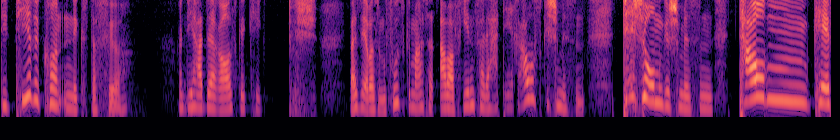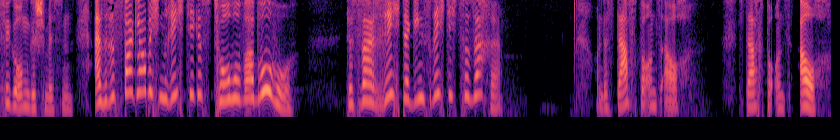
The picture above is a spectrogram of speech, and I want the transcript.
Die Tiere konnten nichts dafür. Und die hat er rausgekickt. Ich weiß nicht, ob er es mit dem Fuß gemacht hat, aber auf jeden Fall, er hat die rausgeschmissen. Tische umgeschmissen, Taubenkäfige umgeschmissen. Also das war, glaube ich, ein richtiges Toho Wabuhu. Das war richtig, da ging es richtig zur Sache. Und das darf es bei uns auch. Das darf es bei uns auch.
